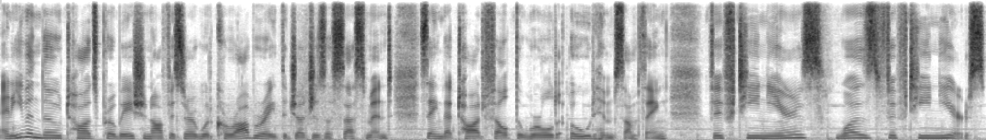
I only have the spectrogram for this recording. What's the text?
And even though Todd's probation officer would corroborate the judge's assessment, saying that Todd felt the world owed him something, 15 years was 15 years.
